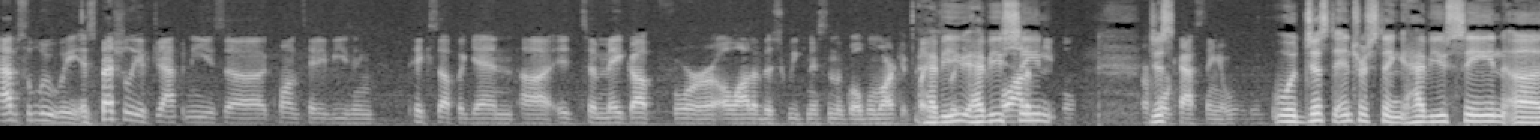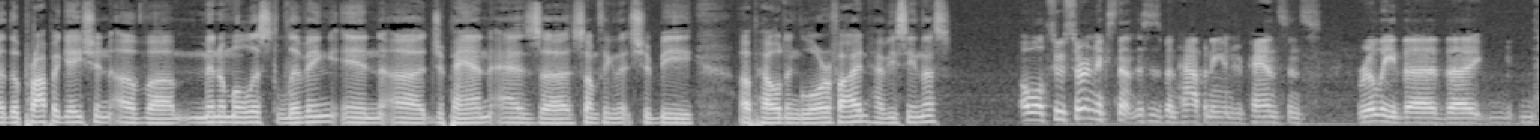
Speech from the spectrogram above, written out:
Absolutely, especially if Japanese uh, quantitative easing picks up again uh, it, to make up for a lot of this weakness in the global marketplace. Have you- have you seen- are just- forecasting it will do. Well, just interesting. Have you seen uh, the propagation of uh, minimalist living in uh, Japan as uh, something that should be upheld and glorified? Have you seen this? Oh well, to a certain extent, this has been happening in Japan since really the the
